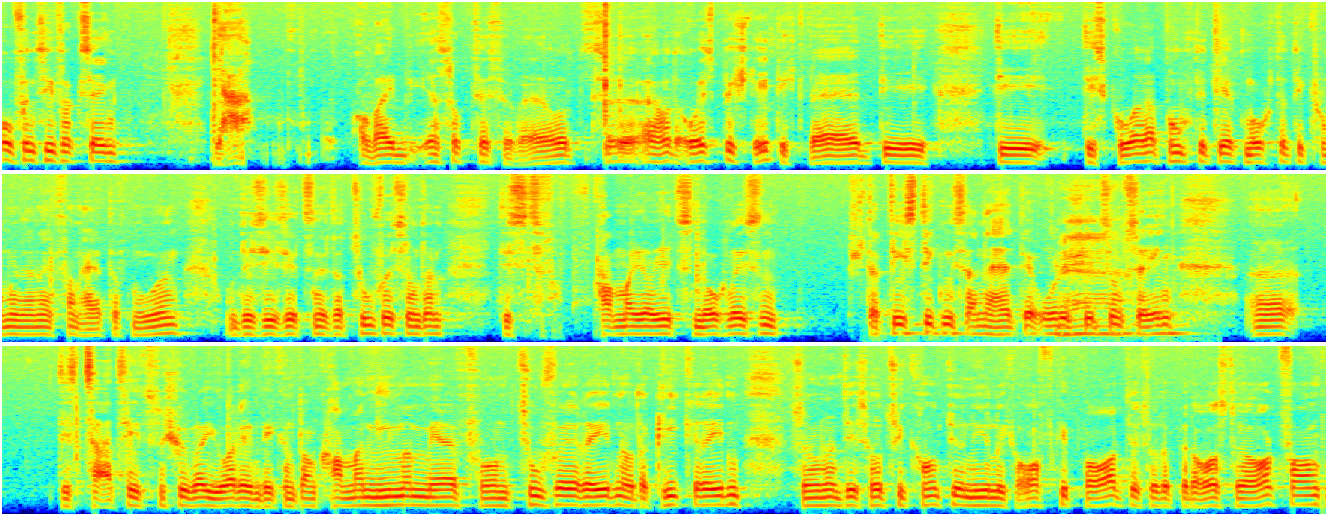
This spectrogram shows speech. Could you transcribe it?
offensiver gesehen. Ja, aber er sagt es selber, er hat, er hat alles bestätigt, weil die, die, die Scorerpunkte, die er gemacht hat, die kommen ja nicht von heute auf morgen. Und das ist jetzt nicht ein Zufall, sondern das kann man ja jetzt nachlesen. Statistiken sind ja heute alle ja. zum Sehen. Äh, das zahlt sich jetzt schon über Jahre hinweg. Und dann kann man nicht mehr von Zufall reden oder Klick reden, sondern das hat sich kontinuierlich aufgebaut. Das hat er bei der Austria angefangen.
